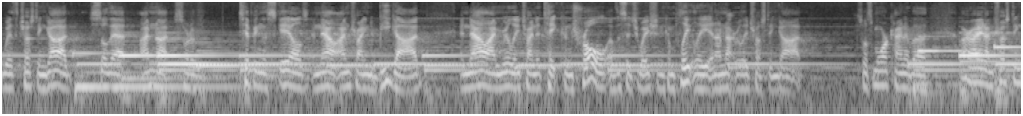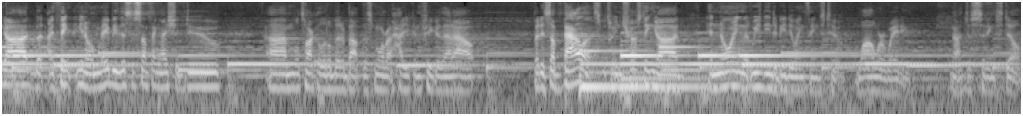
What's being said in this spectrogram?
with trusting God so that I'm not sort of tipping the scales, and now I'm trying to be God, and now I'm really trying to take control of the situation completely, and I'm not really trusting God. So it's more kind of a, all right, I'm trusting God, but I think, you know, maybe this is something I should do. Um, we'll talk a little bit about this more about how you can figure that out. But it's a balance between trusting God and knowing that we need to be doing things too while we're waiting, not just sitting still.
